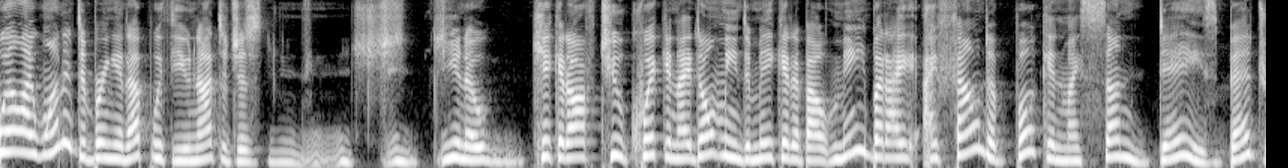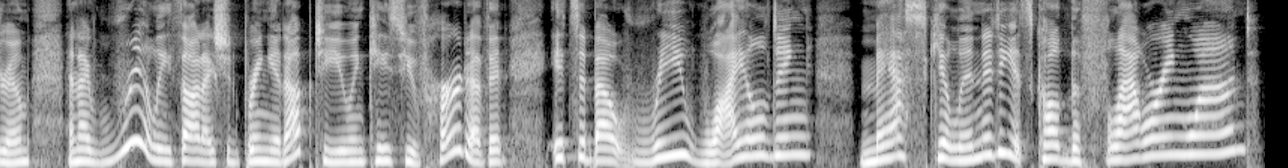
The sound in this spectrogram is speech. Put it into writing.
Well, I wanted to bring it up with you, not to just, you know, kick it off too quick. And I don't mean to make it about me, but I, I found a book in my son Day's bedroom, and I really thought I should bring it up to you in case you've heard of it. It's about rewilding masculinity. It's called The Flowering Wand.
